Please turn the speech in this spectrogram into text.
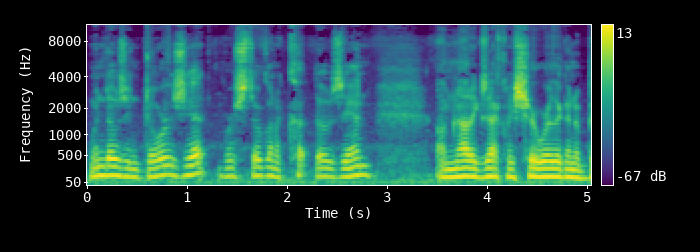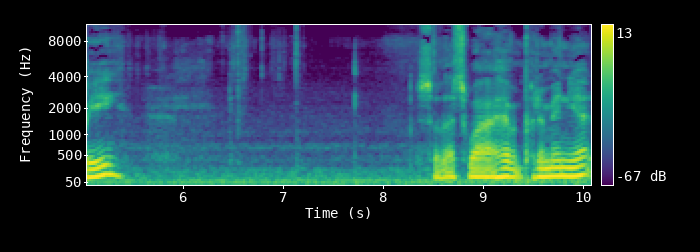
windows and doors yet. We're still going to cut those in. I'm not exactly sure where they're going to be. So that's why I haven't put them in yet.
